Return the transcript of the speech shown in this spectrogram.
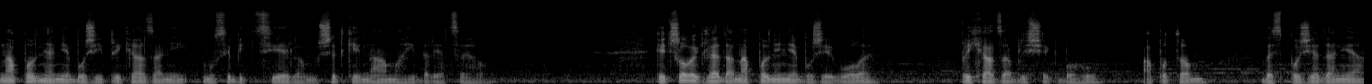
naplňanie Božích prikázaní musí byť cieľom všetkej námahy veriaceho. Keď človek hľadá naplnenie Božej vôle, prichádza bližšie k Bohu a potom, bez požiadania,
